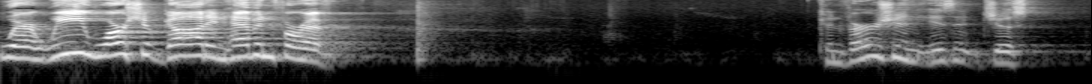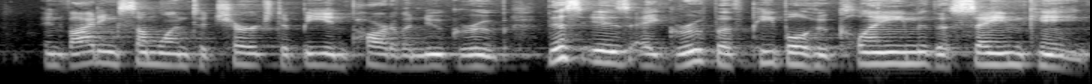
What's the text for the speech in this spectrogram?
where we worship God in heaven forever. Conversion isn't just inviting someone to church to be in part of a new group. This is a group of people who claim the same king.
